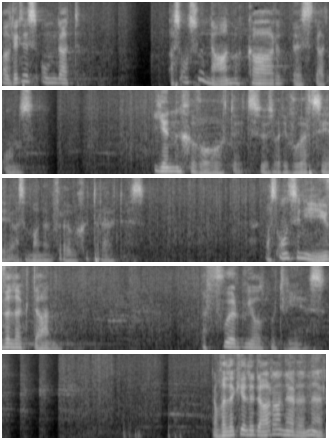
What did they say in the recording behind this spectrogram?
Wel dit is omdat as ons so na mekaar is dat ons een geword het, soos wat die woord sê as 'n man en vrou getroud is. As ons in die huwelik dan 'n voorbeeld moet wees. Dan wil ek julle daaraan herinner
